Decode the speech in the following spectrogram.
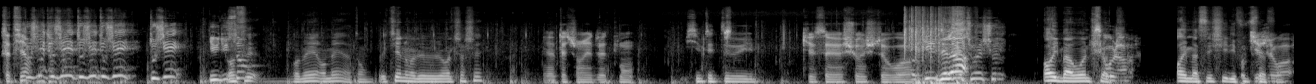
Ça tire. Touchez, touchez, touchez, touchez, touchez Il y a eu du sang Remets, remets, attends. Etienne, on va le, chercher. Il a peut-être changé de vêtements. C'est peut-être. euh, Ok, c'est Sean, je te vois. Ok, Il est là Oh, il m'a one shot. là? Oh, il m'a séché, il est fou Ok, je le vois.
